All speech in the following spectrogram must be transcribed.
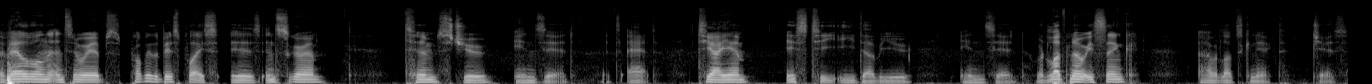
Available on the interwebs. Probably the best place is Instagram. Tim Stew NZ. It's at T I M S T E W N Z. Would love to know what you think. I would love to connect. Cheers.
